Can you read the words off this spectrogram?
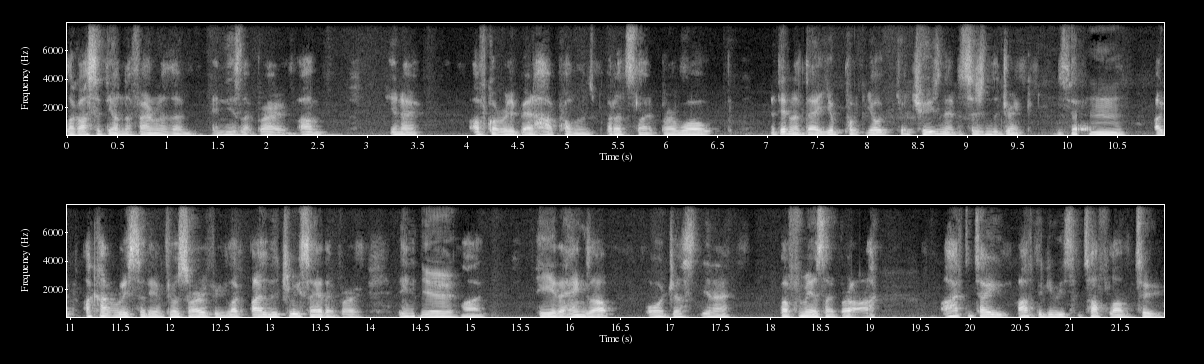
like I sit there on the phone with him, and he's like, "Bro, um, you know, I've got really bad heart problems." But it's like, bro, well, at the end of the day, you're put, you're you're choosing that decision to drink. So Mm. I, I can't really sit there and feel sorry for you. Like I literally say that, bro. And Yeah, like he either hangs up or just you know. But for me, it's like, bro, I, I have to tell you, I have to give you some tough love too.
